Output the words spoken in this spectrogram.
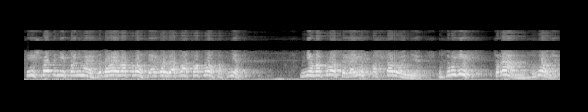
Ты что-то не понимаешь, задавай вопросы. Я говорю, от вас вопросов нет. Мне вопросы дают посторонние. С других стран звонят.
